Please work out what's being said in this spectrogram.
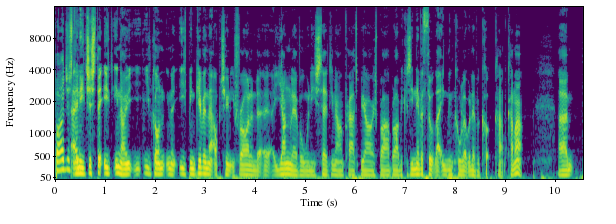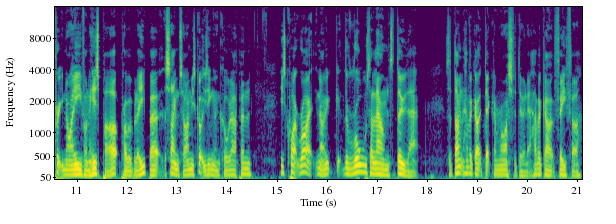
But I just and he just, he, you know, you- you've gone, you know, he's been given that opportunity for Ireland at a, a young level when he said, you know, I'm proud to be Irish, blah blah, because he never thought that England call up would ever co- co- come up. Um, pretty naive on his part, probably, but at the same time, he's got his England called up, and he's quite right. You know, the rules allow him to do that. So don't have a go at Declan Rice for doing it. Have a go at FIFA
